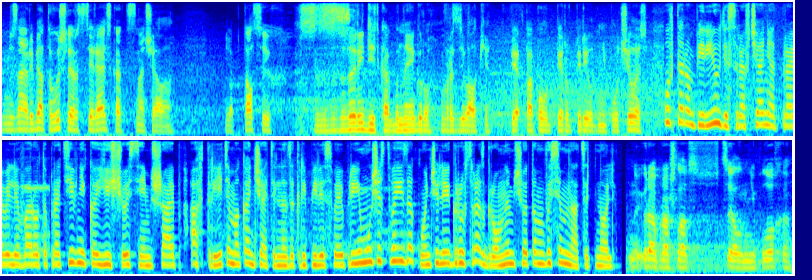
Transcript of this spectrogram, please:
не знаю, ребята вышли, растерялись как-то сначала. Я пытался их зарядить как бы на игру в раздевалке. По поводу первого периода не получилось. Во втором периоде саровчане отправили в ворота противника еще семь шайб, а в третьем окончательно закрепили свои преимущества и закончили игру с разгромным счетом 18-0. Ну, игра прошла в целом неплохо.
